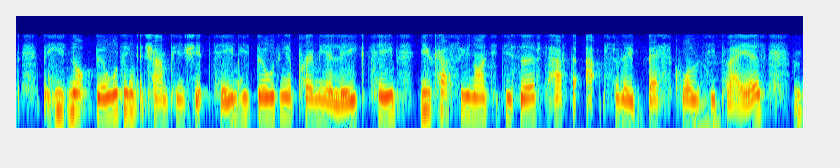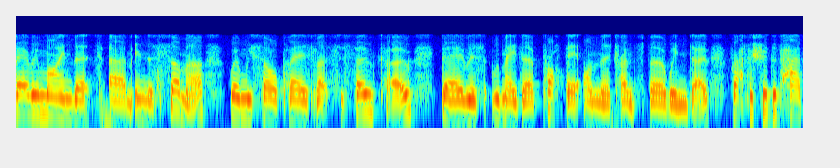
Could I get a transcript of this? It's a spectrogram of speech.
championship, but he's not building a championship team. He's building a Premier League team. Newcastle United deserves to have the absolute best quality players. And bear in mind that um, in the summer, when we sold players like Sissoko, there was we made a profit on the transfer window. Rafa should have had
